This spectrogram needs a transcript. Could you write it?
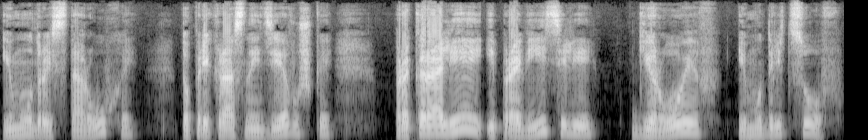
и мудрой старухой, то прекрасной девушкой, про королей и правителей, героев и мудрецов.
